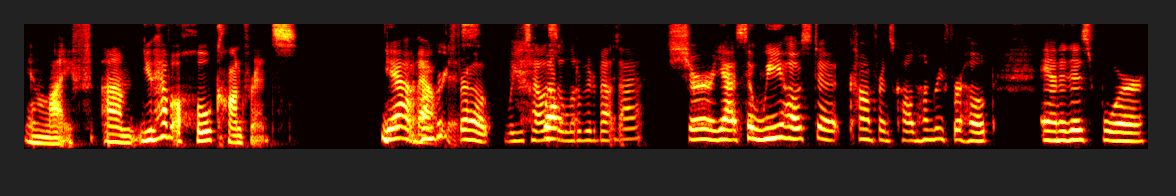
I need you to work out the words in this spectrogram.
in life. Um, you have a whole conference yeah hungry this. for hope. Will you tell well, us a little bit about that? sure yeah. So we host a conference called hungry for hope and it is for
